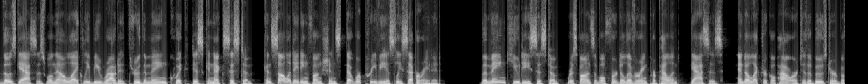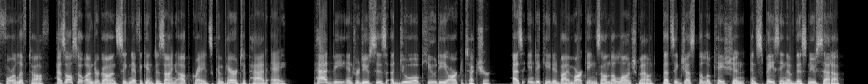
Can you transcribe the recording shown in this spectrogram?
Those gases will now likely be routed through the main quick disconnect system, consolidating functions that were previously separated. The main QD system, responsible for delivering propellant, gases, and electrical power to the booster before liftoff, has also undergone significant design upgrades compared to Pad A. Pad B introduces a dual QD architecture, as indicated by markings on the launch mount that suggest the location and spacing of this new setup.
